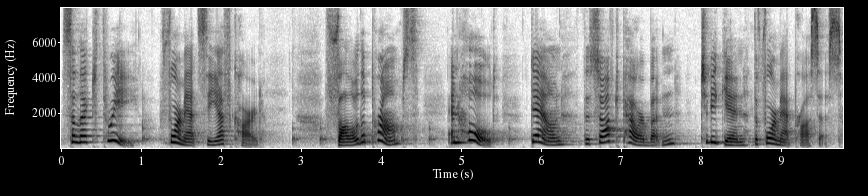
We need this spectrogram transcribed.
select 3, Format CF card. Follow the prompts and hold down the soft power button to begin the format process.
